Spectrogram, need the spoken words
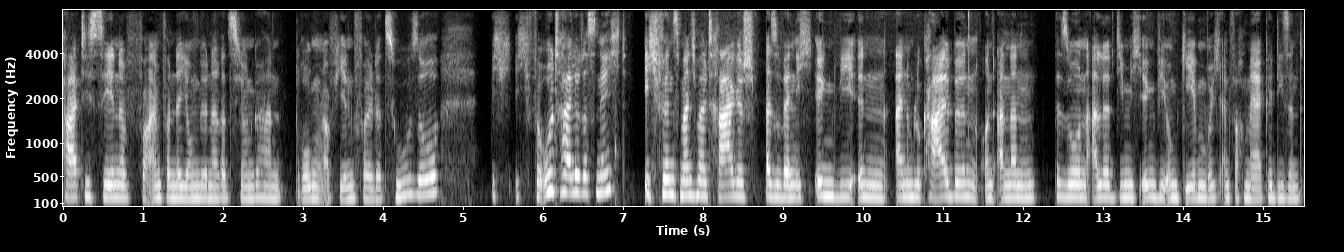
Partyszene, vor allem von der jungen Generation, gehören Drogen auf jeden Fall dazu. So, ich, ich verurteile das nicht. Ich finde es manchmal tragisch, also wenn ich irgendwie in einem Lokal bin und anderen Personen, alle, die mich irgendwie umgeben, wo ich einfach merke, die sind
